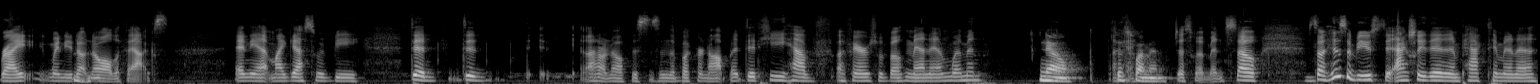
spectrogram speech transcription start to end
right, when you don't mm-hmm. know all the facts. And yet, my guess would be, did did I don't know if this is in the book or not, but did he have affairs with both men and women? No, just okay. women. Just women. So, mm-hmm. so his abuse actually didn't impact him in a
